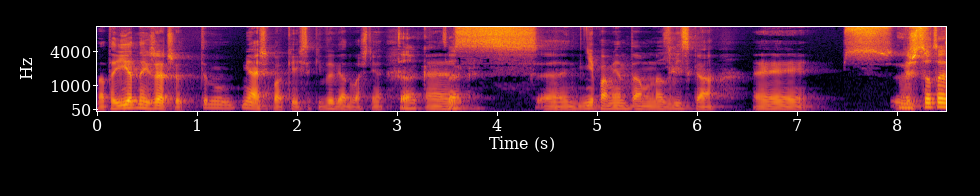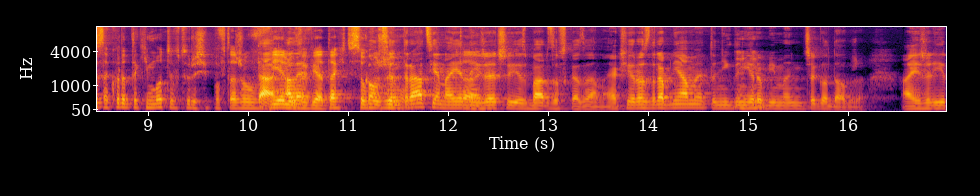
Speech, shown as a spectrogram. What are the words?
na tej jednej rzeczy. Ty miałeś chyba jakiś taki wywiad właśnie. Tak, tak. Z, e, nie pamiętam nazwiska. E, Wiesz co, to jest akurat taki motyw, który się powtarzał w tak, wielu wywiadach. I koncentracja na jednej tak. rzeczy jest bardzo wskazana. Jak się rozdrabniamy, to nigdy mhm. nie robimy niczego dobrze. A jeżeli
